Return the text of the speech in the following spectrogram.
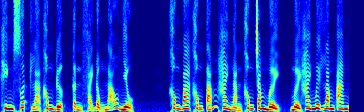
khinh suất là không được, cần phải động não nhiều. 0308 2010 1025 an.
